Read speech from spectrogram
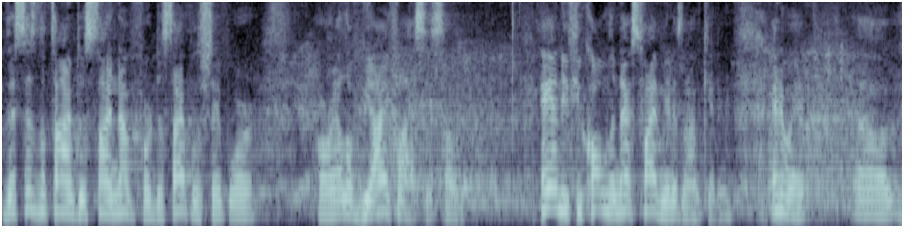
this is the time to sign up for discipleship or, or LFBI classes. So, and if you call in the next five minutes, no, I'm kidding. Anyway, uh,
